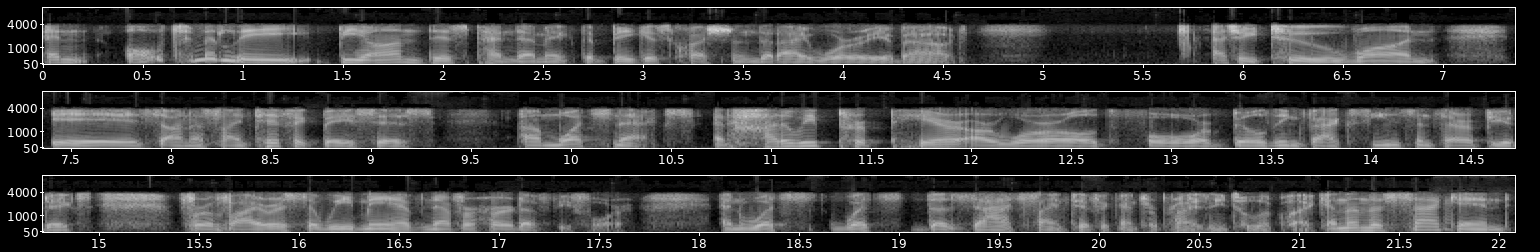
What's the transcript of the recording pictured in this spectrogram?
And ultimately, beyond this pandemic, the biggest question that I worry about actually, two. One is on a scientific basis um, what's next? And how do we prepare our world for building vaccines and therapeutics for a virus that we may have never heard of before? And what's what's does that scientific enterprise need to look like? And then the second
